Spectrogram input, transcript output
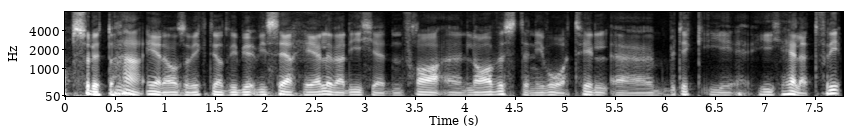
Absolutt. Og her er det altså viktig at vi, vi ser hele verdikjeden fra laveste nivå til butikk i, i helhet. Fordi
